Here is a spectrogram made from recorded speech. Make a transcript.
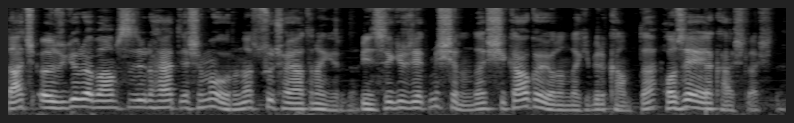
Dutch özgür ve bağımsız bir hayat yaşama uğruna suç hayatına girdi. 1870 yılında Chicago yolundaki bir kampta Jose ile karşılaştı.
